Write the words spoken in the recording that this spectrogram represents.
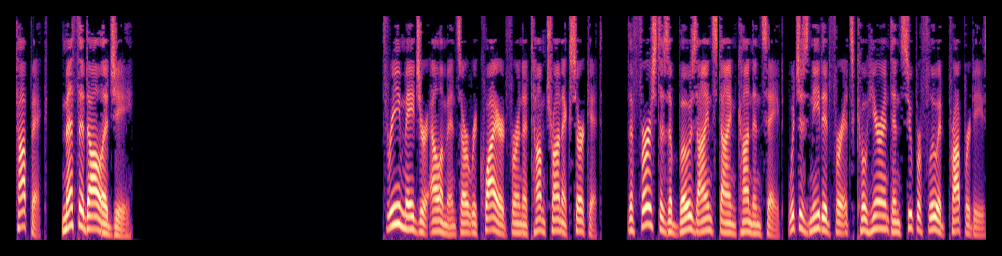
Topic: Methodology. Three major elements are required for an atomtronic circuit. The first is a Bose-Einstein condensate, which is needed for its coherent and superfluid properties,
